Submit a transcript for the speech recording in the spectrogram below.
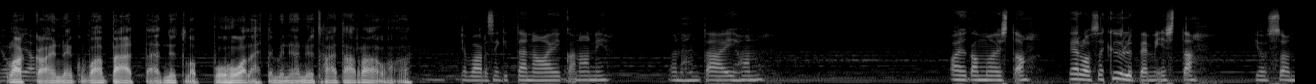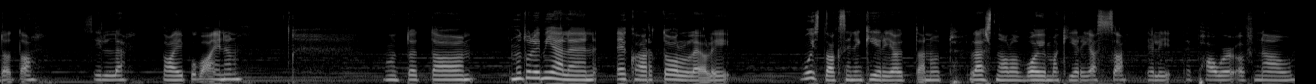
Joo, lakkaa jo. ennen kuin vaan päättää, että nyt loppuu huolehtiminen ja nyt haetaan rauhaa. Ja varsinkin tänä aikana, niin onhan tämä ihan aikamoista pelossa kylpemistä, jos on tota, sille taipuvainen. Mutta tota, mun tuli mieleen, Eckhart Tolle oli muistaakseni kirjoittanut Läsnäolon voimakirjassa, eli The Power of Now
